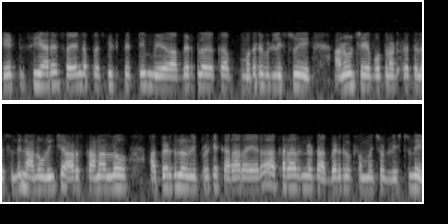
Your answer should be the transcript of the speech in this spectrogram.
కేటీసీఆర్ఏ స్వయంగా ప్రెస్ మీట్ పెట్టి మీ అభ్యర్థుల యొక్క మొదటి లిస్టు ని అనౌన్స్ చేయబోతున్నట్టుగా తెలుస్తుంది. నాలుగు నుంచి ఆరు స్థానాల్లో అభ్యర్థులు ఇప్పటికే ఖరారయ్యారు. ఆ ఖరారైనటువంటి అభ్యర్థులకు సంబంధించిన లిస్టుని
